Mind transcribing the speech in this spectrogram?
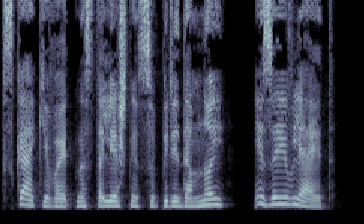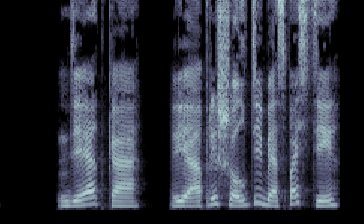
вскакивает на столешницу передо мной и заявляет. «Детка, я пришел тебя спасти!»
